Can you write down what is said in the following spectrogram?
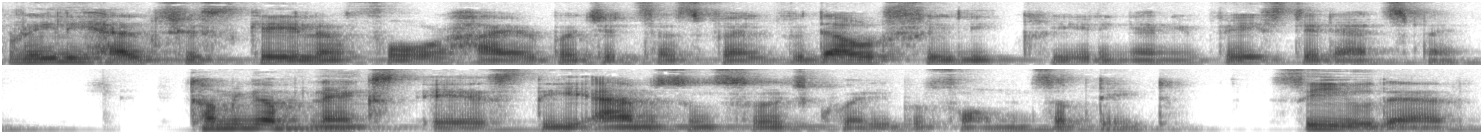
really helps you scale up for higher budgets as well without really creating any wasted ad spend. Coming up next is the Amazon search query performance update. See you there.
